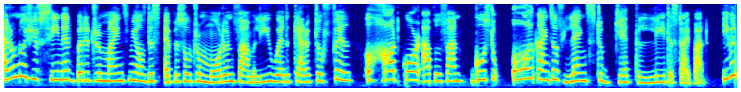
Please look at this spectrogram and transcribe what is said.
I don't know if you've seen it, but it reminds me of this episode from Modern Family where the character Phil, a hardcore Apple fan, goes to all kinds of lengths to get the latest iPad. Even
